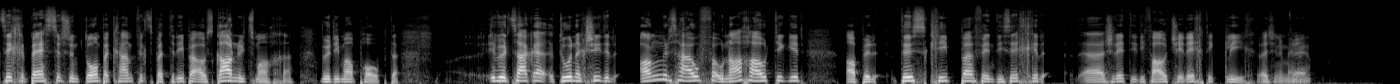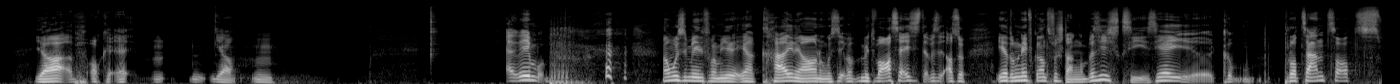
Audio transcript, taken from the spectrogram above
sicher besser, Symptombekämpfung zu betreiben, als gar nichts zu machen, würde ich mal behaupten. Ich würde sagen, du ihnen gescheiter anders helfen und nachhaltiger, aber das Kippen finde ich sicher einen Schritt in die falsche Richtung gleich. Weißt du, meine? Fair. Ja, okay. Äh, ja. Mm. Äh. Da muss ich mich informieren. Ich habe keine Ahnung. Mit was heisst es? Also, ich habe darum nicht ganz verstanden. Was war es? gewesen? Sie haben äh, K- Prozentsatz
